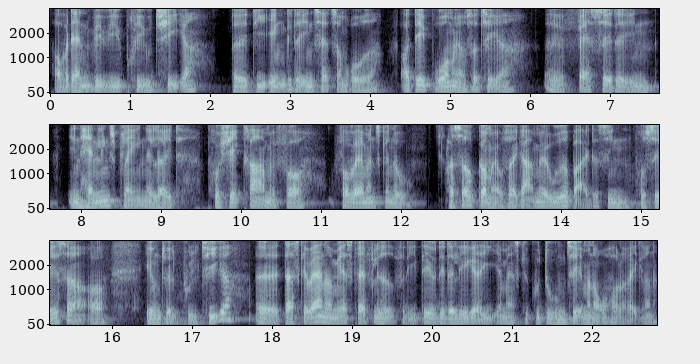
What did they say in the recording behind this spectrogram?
og hvordan vil vi prioritere øh, de enkelte indsatsområder. Og det bruger man jo så til at øh, fastsætte en, en handlingsplan eller et projektramme for, for, hvad man skal nå. Og så går man jo så i gang med at udarbejde sine processer og eventuelle politikker. Øh, der skal være noget mere skriftlighed, fordi det er jo det, der ligger i, at man skal kunne dokumentere, at man overholder reglerne.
